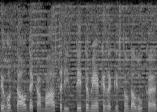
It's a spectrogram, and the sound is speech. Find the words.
derrotar o Deca Master e ter também a questão da Luca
